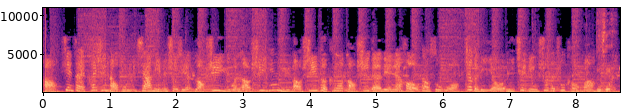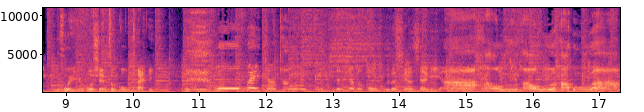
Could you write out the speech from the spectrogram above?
好，现在开始脑补一下你们数学老师、语文老师、英语老师、各科老师的脸，然后告诉我这个理由，你确定说得出口吗？不会，不会，我选择公开。 我非常讨厌自己的这么丰富的想象力啊！好污，好污，好污啊！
